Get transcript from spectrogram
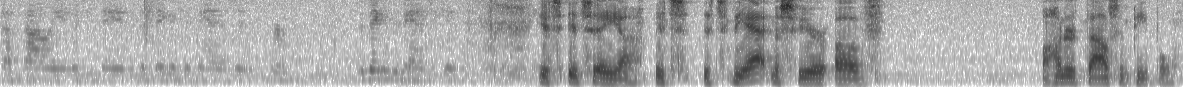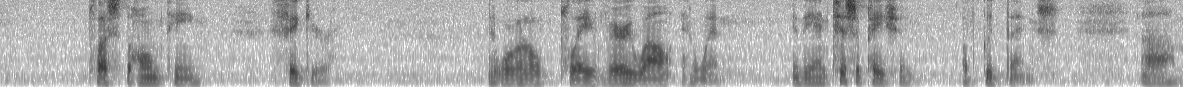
Death Valley would you say is the biggest advantage, it- or the biggest advantage it gives? It's it's a uh, it's it's the atmosphere of a hundred thousand people, plus the home team, figure that we're going to play very well and win, in the anticipation of good things. Um,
